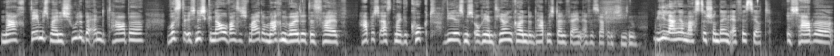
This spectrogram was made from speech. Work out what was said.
Nachdem ich meine Schule beendet habe, wusste ich nicht genau, was ich weitermachen wollte. Deshalb habe ich erst mal geguckt, wie ich mich orientieren konnte und habe mich dann für ein FSJ entschieden. Wie lange machst du schon dein FSJ? Ich habe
